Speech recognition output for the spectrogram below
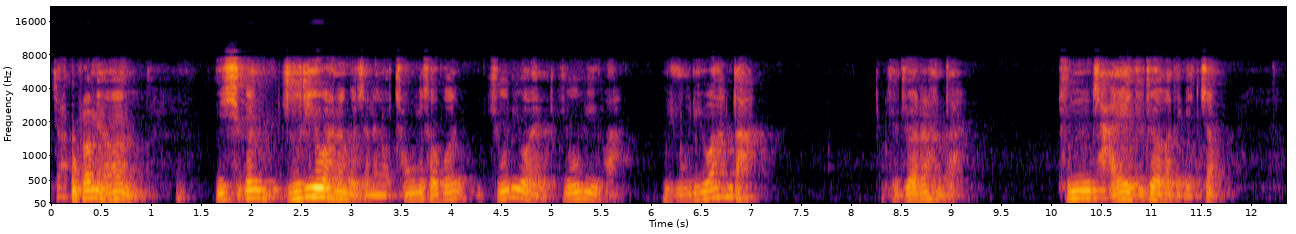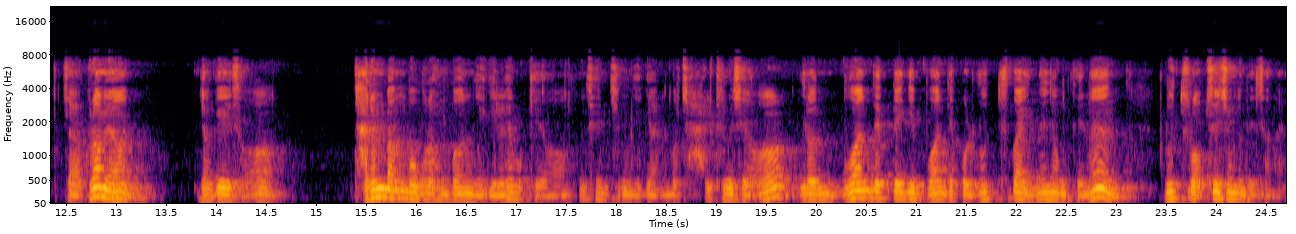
자, 그러면 이 식은 유리화하는 거잖아요. 정석은 유리화예요. 유리화. 유리화한다. 유리화를 한다. 분자의 유리화가 되겠죠. 자, 그러면 여기에서 다른 방법으로 한번 얘기를 해볼게요. 선생님 지금 얘기하는 거 잘 들으세요. 이런 무한대 빼기 무한대 꼴 루트가 있는 형태는 루트를 없애주면 되잖아요.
